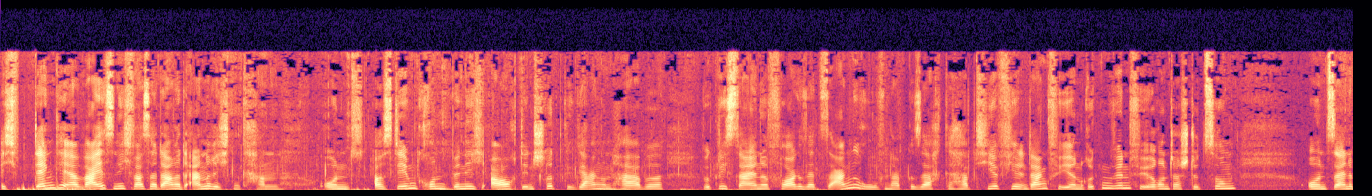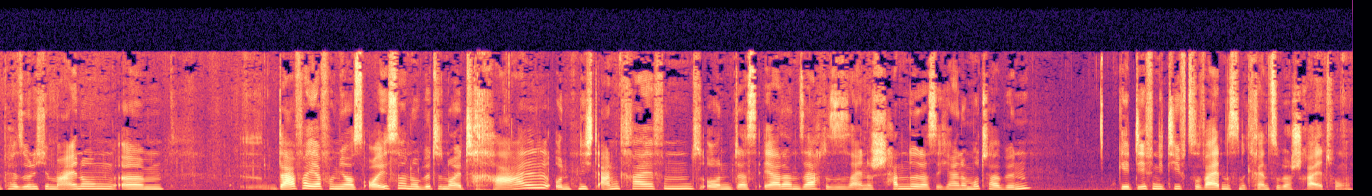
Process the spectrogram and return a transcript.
ich denke, er weiß nicht, was er damit anrichten kann. Und aus dem Grund bin ich auch den Schritt gegangen und habe wirklich seine Vorgesetzte angerufen, habe gesagt gehabt, hier vielen Dank für Ihren Rückenwind, für Ihre Unterstützung und seine persönliche Meinung ähm, darf er ja von mir aus äußern, nur bitte neutral und nicht angreifend und dass er dann sagt, es ist eine Schande, dass ich eine Mutter bin, geht definitiv zu weit und ist eine Grenzüberschreitung.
